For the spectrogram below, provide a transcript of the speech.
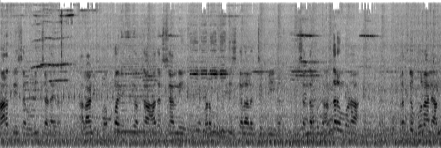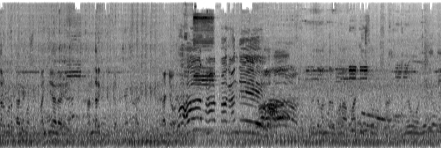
భారతదేశాన్ని ఊహించాడు ఆయన. అలాంటి గొప్ప వ్యక్తి యొక్క ఆదర్శాన్ని మనం ముందుకు తీసుకెళ్ళాలని చెప్పి ఈ సందర్భంగా అందరం కూడా ప్రతి బోనాలి అందరూ కూడా దానికోసం పనిచేయాలని అందరికీ విజ్ఞప్తి చేస్తున్నాను. ధన్యవాదాలు. మహాత్మా గాంధీ! ప్రజలందరూ కూడా పాటిస్తూ మేము ఏదైతే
